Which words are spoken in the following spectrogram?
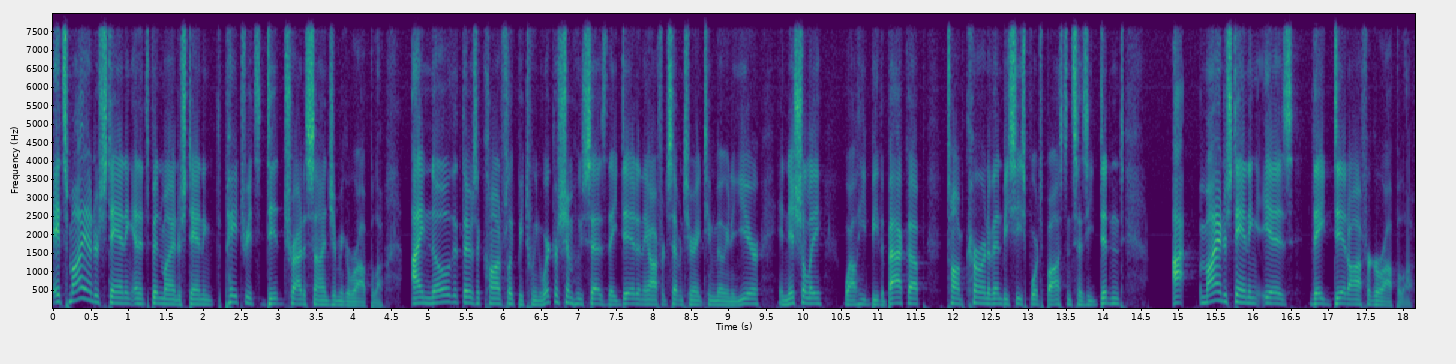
It's my understanding, and it's been my understanding, the Patriots did try to sign Jimmy Garoppolo. I know that there's a conflict between Wickersham, who says they did and they offered 17 or 18 million a year initially, while he'd be the backup. Tom Curran of NBC Sports Boston says he didn't. I, my understanding is they did offer Garoppolo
